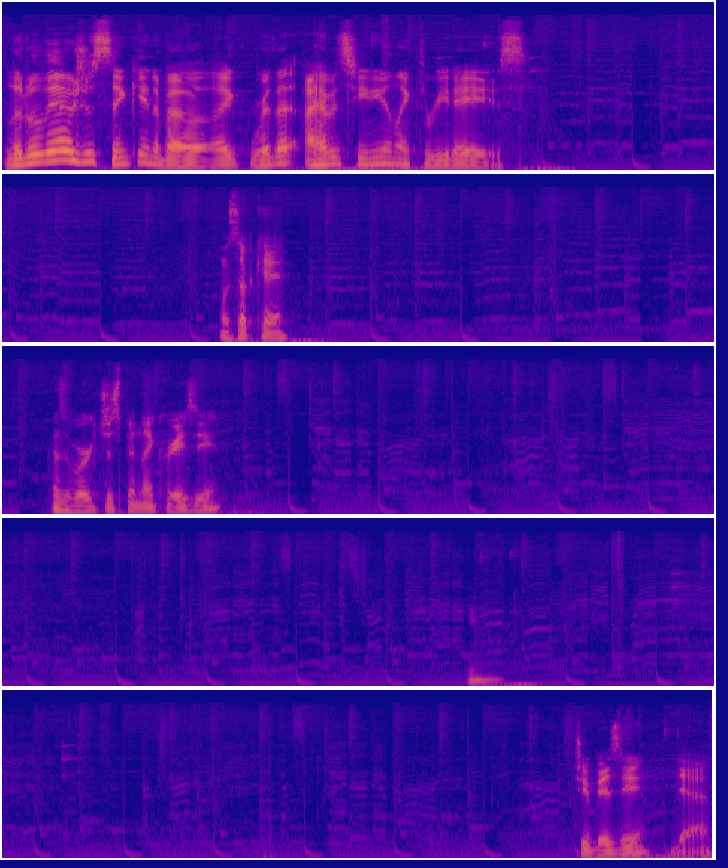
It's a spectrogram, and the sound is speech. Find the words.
Literally, I was just thinking about like where that I haven't seen you in like three days. What's up, Kay? Has work just been like crazy? Too busy? Yeah.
